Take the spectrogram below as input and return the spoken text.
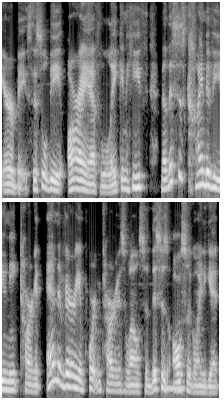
air base. This will be RAF Lakenheath. Now, this is kind of a unique target and a very important target as well. So, this is mm-hmm. also going to get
